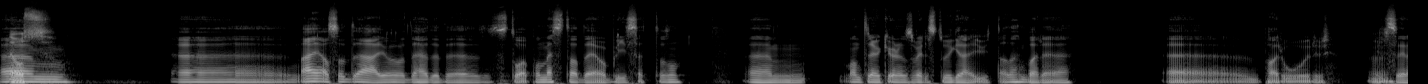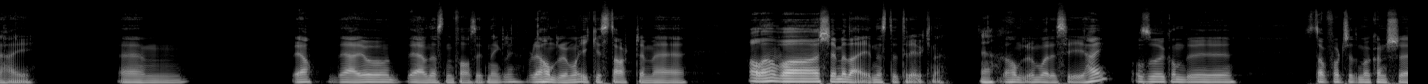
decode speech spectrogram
er oss. Um, uh, nei, altså det er jo det, er det det står på mest, da, det å bli sett og sånn. Um, man trenger ikke gjøre noe så veldig stor greie ut av det. Bare et uh, par ord, mm. hilser hei. Um, ja, det er, jo, det er jo nesten fasiten, egentlig. For det handler om å ikke starte med Halla, hva skjer med deg de neste tre ukene? Ja. Det handler om bare å si hei, og så kan du fortsette med å kanskje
